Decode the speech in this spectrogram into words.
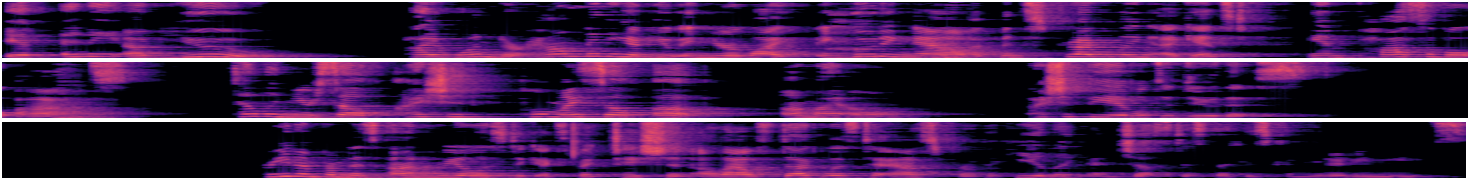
If any of you, I wonder how many of you in your life, including now, have been struggling against impossible odds, telling yourself, I should pull myself up on my own. I should be able to do this. Freedom from this unrealistic expectation allows Douglas to ask for the healing and justice that his community needs.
